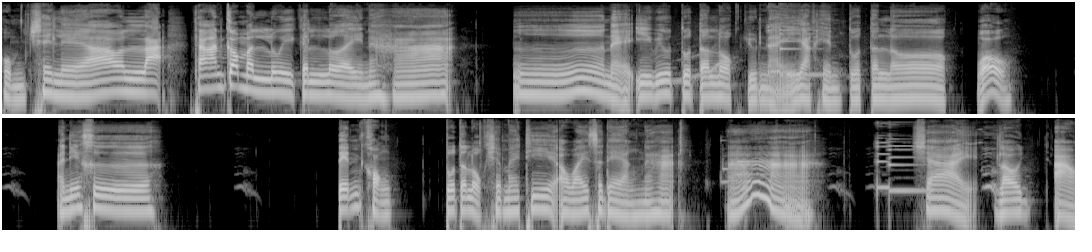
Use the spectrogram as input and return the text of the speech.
ผมใช่แล้วละถ้างั้นก็มาลุยกันเลยนะฮะเออไหนอีวิลตัวตลกอยู่ไหน อยากเห็นตัวตลก ว้าวอันนี้คือ เต็นท์ของตัวตลกใช่ไหมที่เอาไว้แสดงนะฮะ อ่า ใช่ เรา อ้าว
